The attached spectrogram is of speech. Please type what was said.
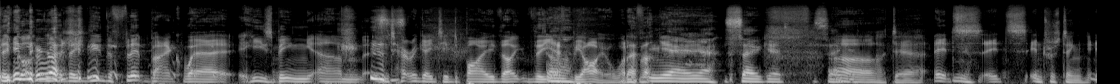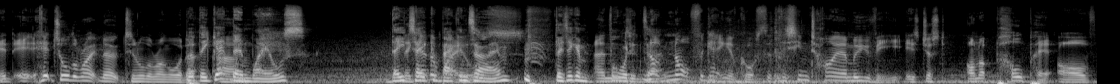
They've got the they do the flip back where he's being um, interrogated by the, the FBI or whatever. yeah, yeah, so good, so good. Oh dear, it's it's interesting. It, it hits all the right notes in all the wrong order. But they get Um, them whales. They, they take them back in time. they take him forward in time. not forgetting, of course, that this entire movie is just on a pulpit of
